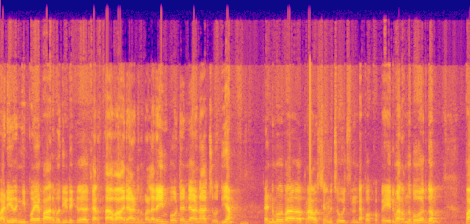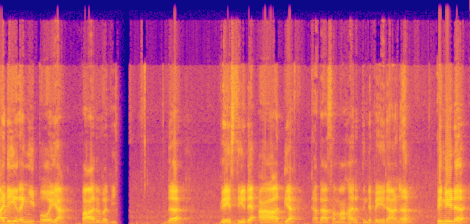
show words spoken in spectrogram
പടിയിറങ്ങിപ്പോയ പാർവതിയുടെ കർത്താവ് ആരാണെന്ന്. വളരെ ഇമ്പോർട്ടന്റ് ആണ് ആ ചോദ്യം. രണ്ട് മൂന്ന് പ്രാവശ്യങ്ങൾ ചോദിച്ചിട്ടുണ്ട്. അപ്പോൾ പേര് മറന്നു പോകരുതും. പടിയിറങ്ങിപ്പോയ പാർവതി. ഇത് ഗ്രേസിയുടെ ആദ്യ കഥാസമാഹാരത്തിന്റെ പേരാണ്. പിന്നീട്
